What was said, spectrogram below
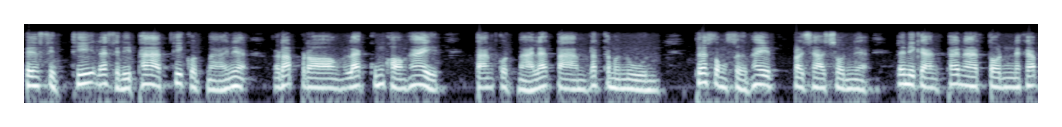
เป็นสิทธิและเสรีภาพที่กฎหมายเนี่ยรับรองและคุ้มครองให้ตามกฎหมายและตามรัฐธรรมนูญ เพื่อส่งเสริมให้ประชาชนเนี่ยได้มีการพัฒนาตนนะครับ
